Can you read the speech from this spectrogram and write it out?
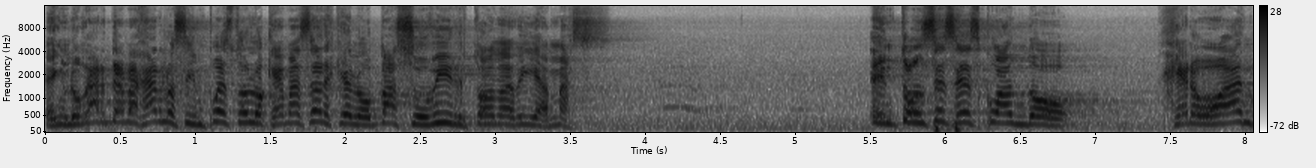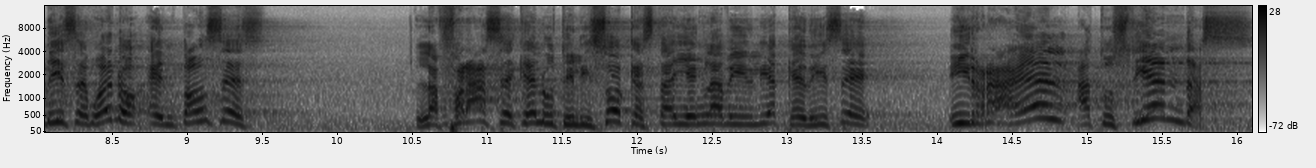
en lugar de bajar los impuestos, lo que va a hacer es que los va a subir todavía más. Entonces es cuando Jeroboam dice, bueno, entonces la frase que él utilizó, que está ahí en la Biblia, que dice, Israel a tus tiendas.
